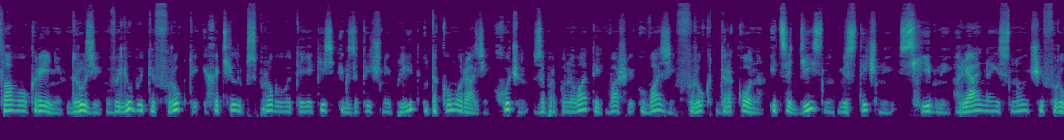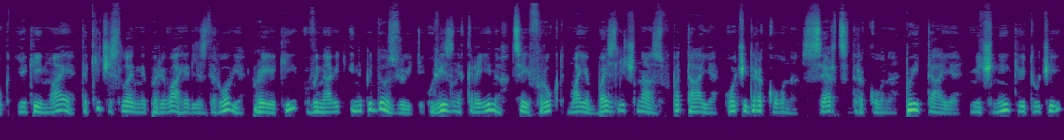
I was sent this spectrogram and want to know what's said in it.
Слава Україні! Друзі, ви любите фрукти і хотіли б спробувати якийсь екзотичний плід? У такому разі хочу запропонувати вашій увазі фрукт дракона. І це дійсно містичний, східний, реально існуючий фрукт, який має такі численні переваги для здоров'я, про які ви навіть і не підозрюєте. У різних країнах цей фрукт має безліч назв: патая, очі дракона, серце дракона, питая, нічний квітучий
